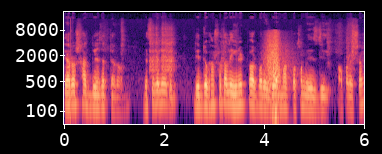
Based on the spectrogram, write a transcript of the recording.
তেরো সাত দুই হাজার তেরো। বেসিক্যালি হৃদরোগ হাসপাতালে ইউনিট পাওয়ার পরে যে আমার প্রথম এইচডি অপারেশন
